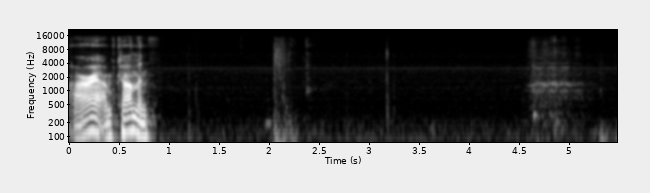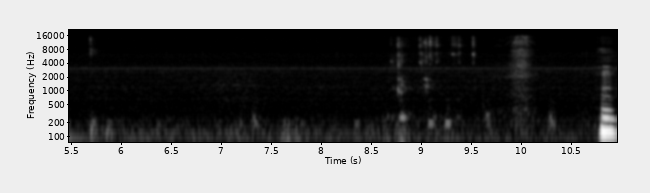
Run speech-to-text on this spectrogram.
All right, I'm coming. hmm,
